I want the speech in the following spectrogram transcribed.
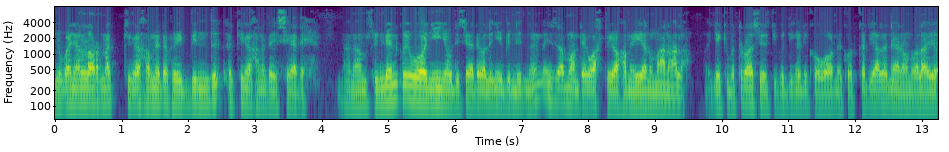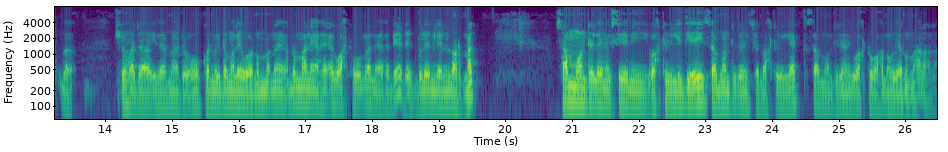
ñu bañ a lor nag ki nga xam ne dafay bind ak ki nga xam ne day seede maanaam suñ leen koy woo ñi ñëw di seede wala ñuy bind it nag nañ sàmmonte waxtu yoo xam ne yenu maanaa la jekki ba trois heures ci guddi nga di ko woo ne ko kat yàlla nee noon wala ba shuhada ida ma doo kon nag dama lay woo nu ma neex nu ma neexee ak waxtu bu ma neexee déedéet bu leen leen lor nag sàmmonte leen ak seeni waxtu yu liggéey sàmmonte leen ak seen waxtu yu lekk sàmmonte leen ak waxtu wax na yenu maanaa la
